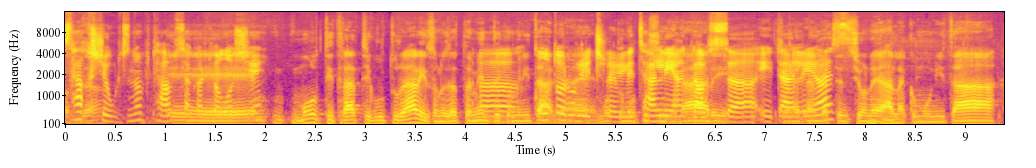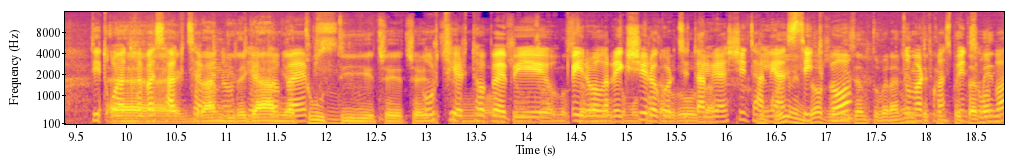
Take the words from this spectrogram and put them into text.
სახში უგრძნობ თავს საქართველოში. Molti tratti culturali sono esattamente come in Italia. კულტურული ჭრილი ძალიან გავს იტალიას. Attenzione alla comunità. დიდ ყურადღებას აქცევენ ურთიერთობებს. ურთიერთობები პირველ რიგში როგორც იტალიაში ძალიან სიტბო. თუმართ მას პინცლობა.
